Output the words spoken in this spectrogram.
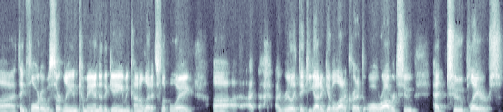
uh, I think Florida was certainly in command of the game and kind of let it slip away. Uh, I, I really think you got to give a lot of credit to Oral Roberts, who had two players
